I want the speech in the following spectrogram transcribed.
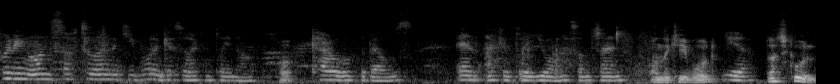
putting on stuff to learn the keyboard, and guess what I can play now? What? Carol of the Bells, and I can play You Are My Sunshine. On the keyboard. Yeah. That's good.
